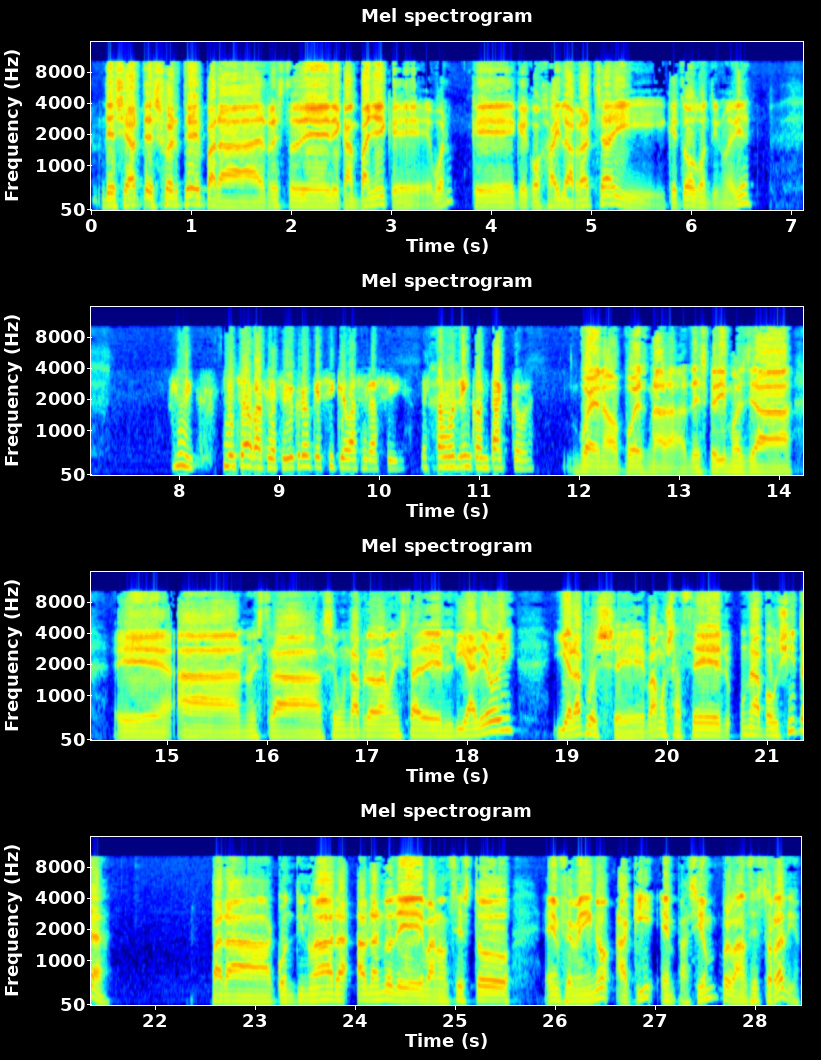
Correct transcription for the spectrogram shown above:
Desearte suerte para el resto de, de campaña y que, bueno, que, que cojáis la racha y, y que todo continúe bien. Muchas gracias. Yo creo que sí que va a ser así. Estamos en contacto. Bueno, pues nada, despedimos ya eh, a nuestra segunda protagonista del día de hoy y ahora pues eh, vamos a hacer una pausita para continuar hablando de baloncesto en femenino aquí en Pasión por Baloncesto Radio.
